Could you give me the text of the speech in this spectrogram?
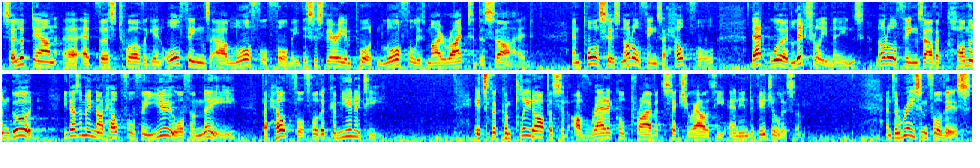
So look down uh, at verse 12 again. All things are lawful for me. This is very important. Lawful is my right to decide. And Paul says not all things are helpful. That word literally means not all things are the common good. He doesn't mean not helpful for you or for me, but helpful for the community. It's the complete opposite of radical private sexuality and individualism. And the reason for this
